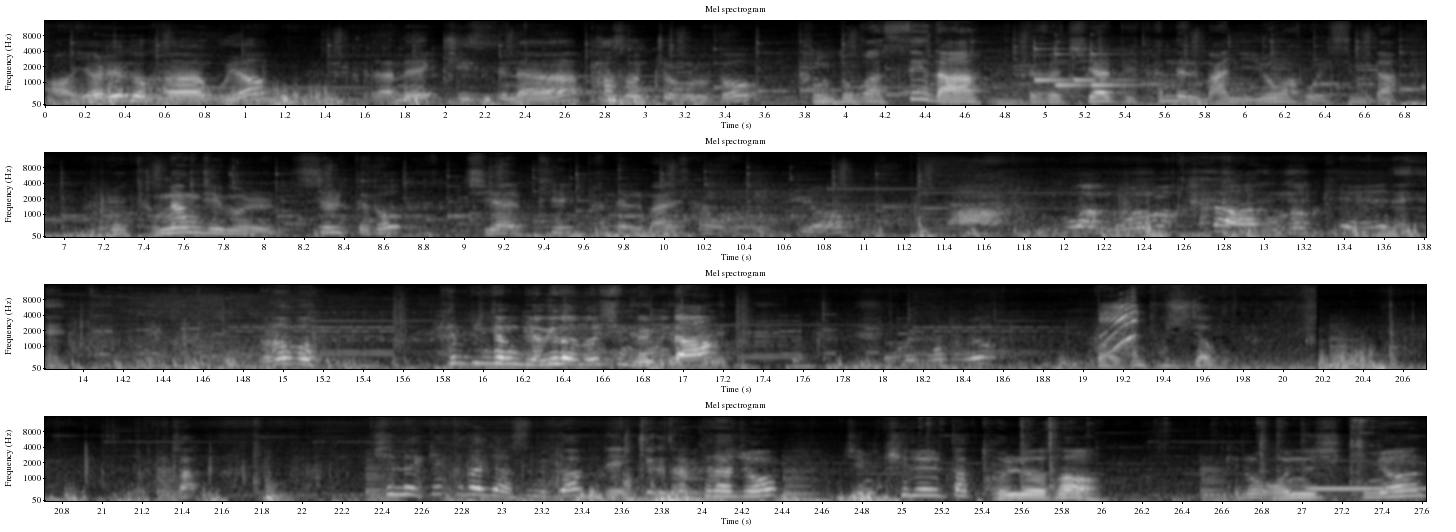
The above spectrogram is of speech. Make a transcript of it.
어, 열에도 강하고요. 그다음에 기스나 파손 쪽으로도 강도가 세다. 그래서 GRP 판넬을 많이 이용하고 있습니다. 그리고 경량짐을 실 때도 GRP 판넬을 많이 사용하고 있고요. 야, 우와 넉넉하다, 넉넉해. 여러분 캠핑 장비 여기다 넣으시면 됩니다. 넉넉하고요. 자, 한번 보시자고. 자, 실내 깨끗하지 않습니까? 네, 깨끗합니다. 깨끗하죠? 지금 키를 딱 돌려서 키를 온시키면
